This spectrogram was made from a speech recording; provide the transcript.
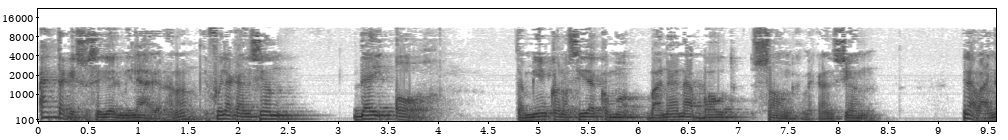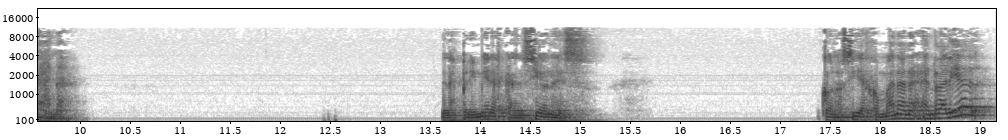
Hasta que sucedió el milagro, ¿no? Que fue la canción Day O, también conocida como Banana Boat Song, la canción de la banana. De las primeras canciones conocidas con banana. En realidad,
